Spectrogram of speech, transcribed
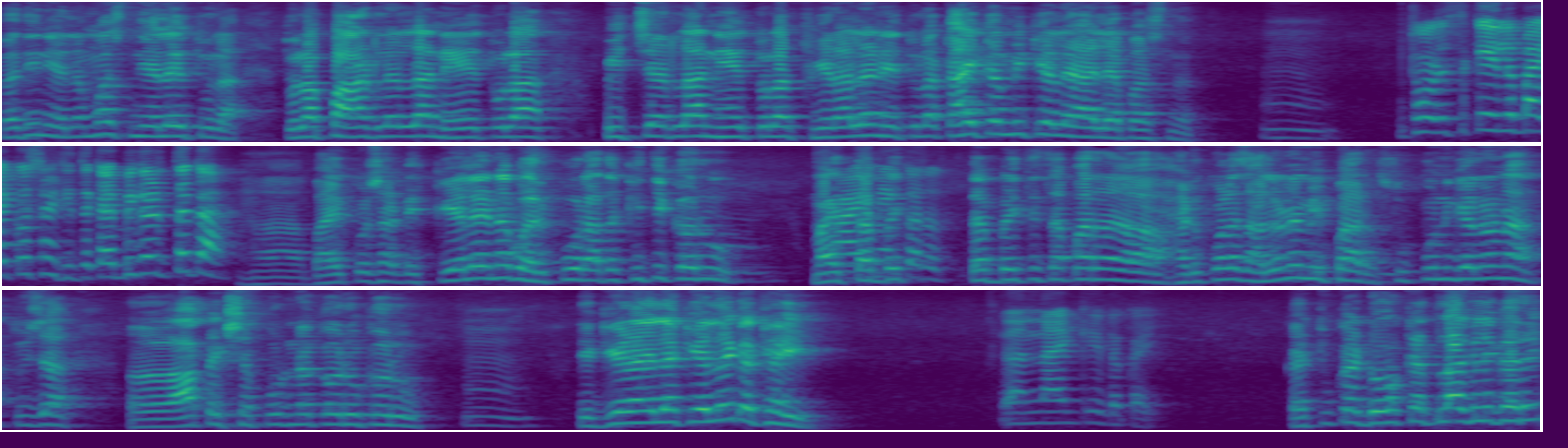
कधी नेलं? मस्त नेलंय तुला. तुला पार्लरला ने तुला पिक्चरला ने तुला फिरायला ने तुला काय कमी केलंय आल्यापासून? थोडस केलं बायकोसाठी तर काय बिघडतं का? हा बायकोसाठी. केलंय ना भरपूर. आता किती करू? माझी काय नाही तब्येत करत. तब्येतीचा पार हडकोळा झालो ना मी पार. सुकून गेलो ना तुझ्या अं, अपेक्षा पूर्ण करू करू. हम्म. ते गिळायला केलंय का काही? नाही केलं काही. काय तू काय डोक्यात लागले का रे?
